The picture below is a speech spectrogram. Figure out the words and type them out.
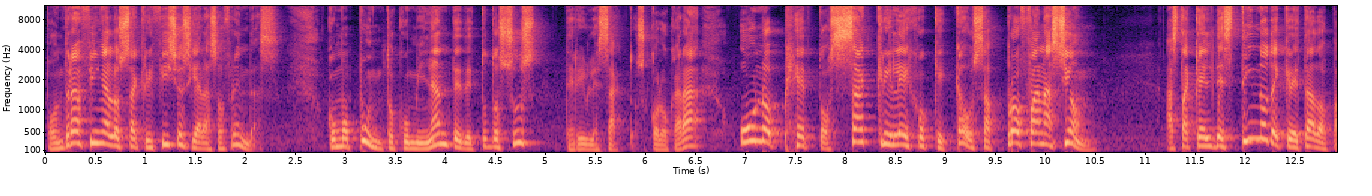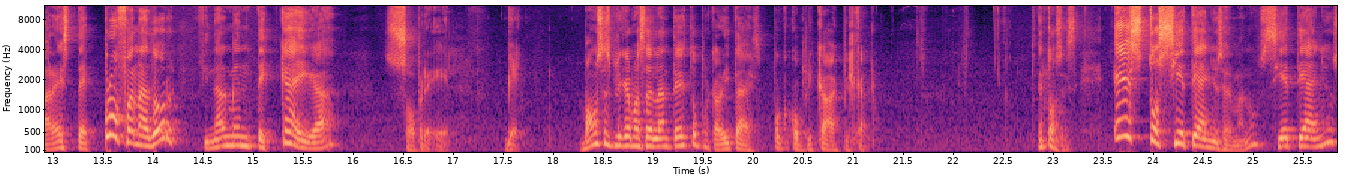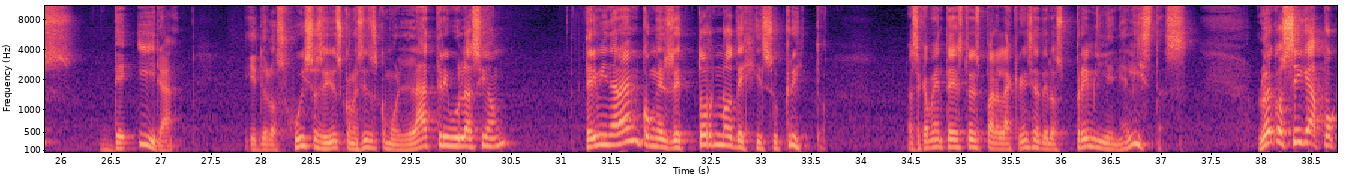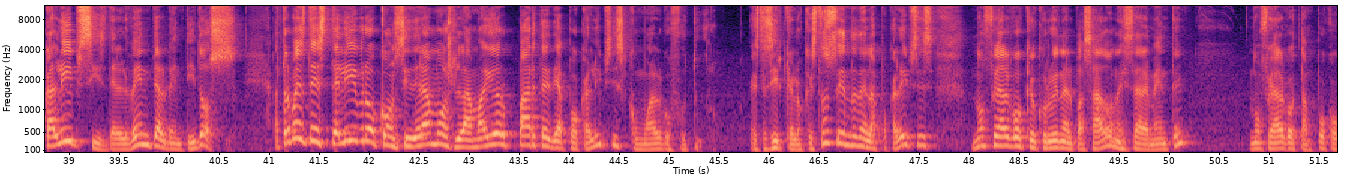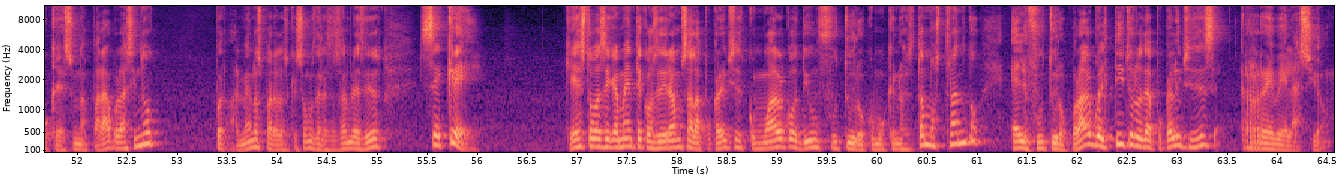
pondrá fin a los sacrificios y a las ofrendas, como punto culminante de todos sus terribles actos. Colocará un objeto sacrilegio que causa profanación, hasta que el destino decretado para este profanador finalmente caiga sobre él. Bien, vamos a explicar más adelante esto porque ahorita es poco complicado explicarlo. Entonces, estos siete años, hermanos, siete años de ira y de los juicios de Dios conocidos como la tribulación, terminarán con el retorno de Jesucristo Básicamente esto es para la creencia de los premilenialistas. Luego sigue Apocalipsis del 20 al 22. A través de este libro consideramos la mayor parte de Apocalipsis como algo futuro. Es decir, que lo que está sucediendo en el Apocalipsis no fue algo que ocurrió en el pasado necesariamente, no fue algo tampoco que es una parábola, sino, bueno, al menos para los que somos de las asambleas de Dios, se cree que esto básicamente consideramos al Apocalipsis como algo de un futuro, como que nos está mostrando el futuro. Por algo el título de Apocalipsis es revelación.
